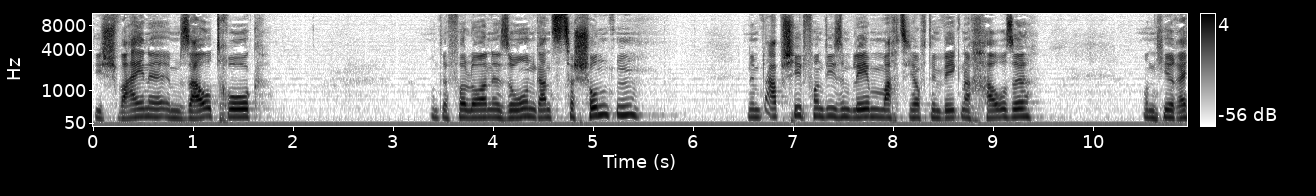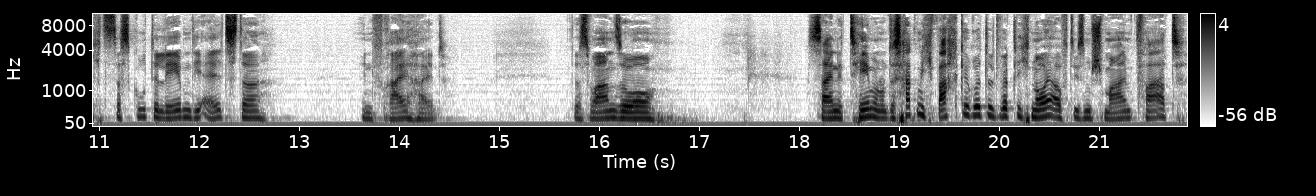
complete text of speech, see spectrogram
die Schweine im Sautrog und der verlorene Sohn ganz zerschunden, nimmt Abschied von diesem Leben, macht sich auf den Weg nach Hause und hier rechts das gute Leben, die Elster in Freiheit. Das waren so seine Themen. Und es hat mich wachgerüttelt, wirklich neu auf diesem schmalen Pfad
